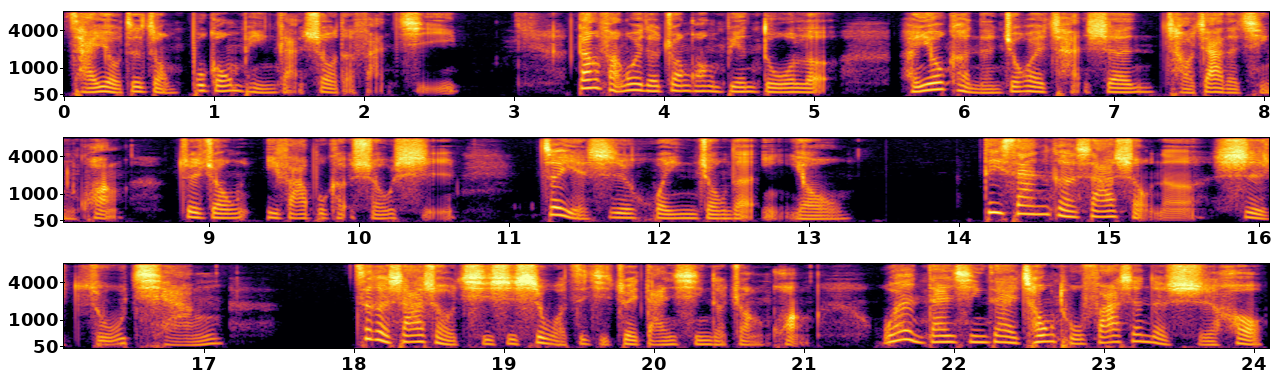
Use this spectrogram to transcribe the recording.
才有这种不公平感受的反击。当防卫的状况变多了，很有可能就会产生吵架的情况，最终一发不可收拾。这也是婚姻中的隐忧。第三个杀手呢，是足墙。这个杀手其实是我自己最担心的状况。我很担心在冲突发生的时候，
